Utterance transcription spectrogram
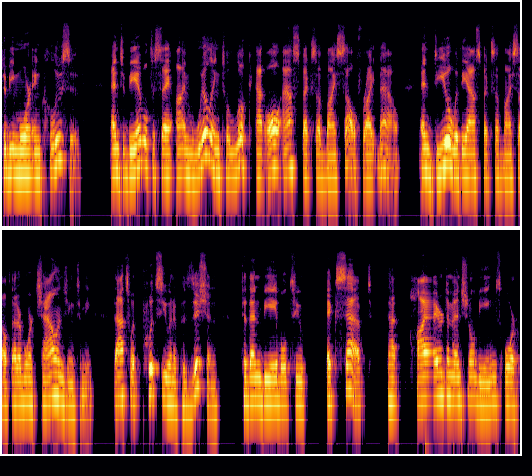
to be more inclusive and to be able to say, I'm willing to look at all aspects of myself right now and deal with the aspects of myself that are more challenging to me. That's what puts you in a position to then be able to accept that higher dimensional beings or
